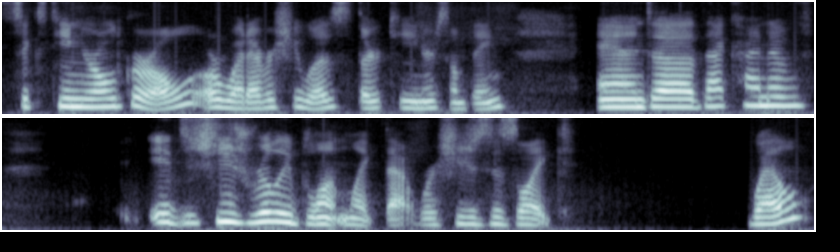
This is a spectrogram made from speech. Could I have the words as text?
16 year old girl or whatever she was, 13 or something. And uh, that kind of, it, she's really blunt like that, where she just is like, Well,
